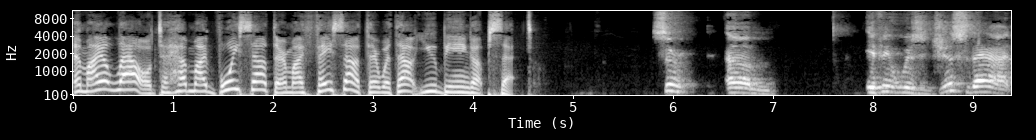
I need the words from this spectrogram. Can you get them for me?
am I allowed to have my voice out there, my face out there without you being upset? So, um, if it was just that,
